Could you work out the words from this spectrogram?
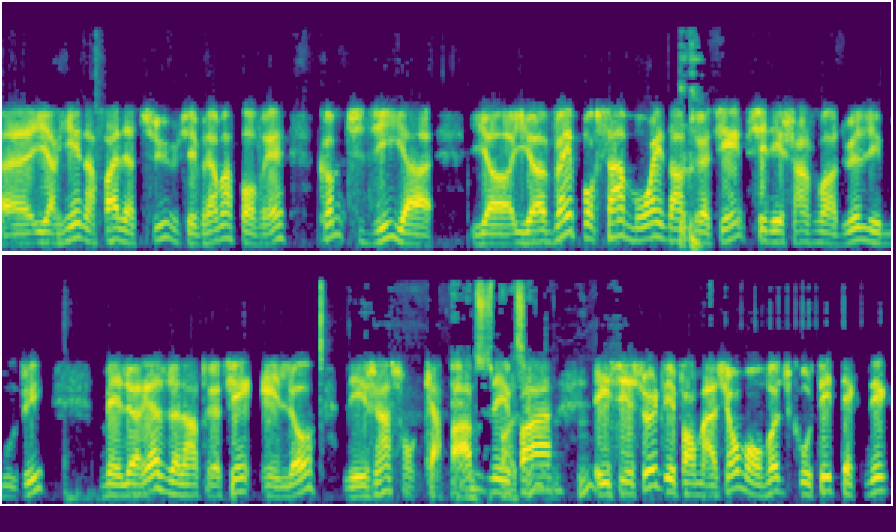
euh, il n'y a rien à faire là-dessus. C'est vraiment pas vrai. Comme tu dis, il y a, y, a, y a 20% moins d'entretien, puis c'est des changements d'huile, les bougies, mais le reste de l'entretien est là. Les gens sont capables de les faire. Hum. Et c'est sûr que les formations, on va du côté technique,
